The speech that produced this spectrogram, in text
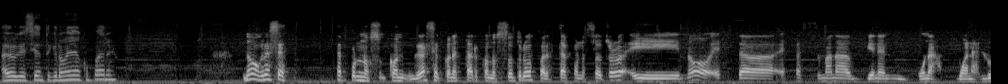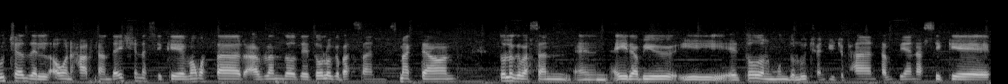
¿algo que decía antes que no vayan, compadre? No, gracias. Por con, gracias por estar con nosotros, para estar con nosotros. Y no, esta, esta semana vienen unas buenas luchas del Owen Hart Foundation, así que vamos a estar hablando de todo lo que pasa en SmackDown, todo lo que pasa en, en AEW y eh, todo el mundo lucha en New Japan también. Así que,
